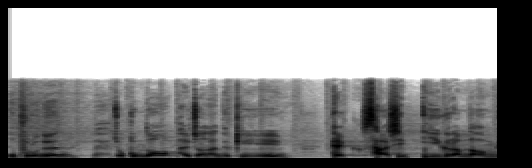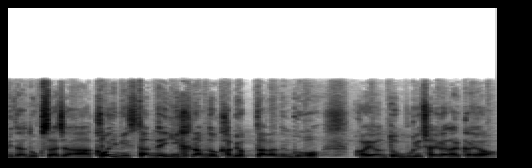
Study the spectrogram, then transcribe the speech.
5%는 네, 조금 더 발전한 느낌. 142g 나옵니다, 녹사자. 거의 비슷한데 2g 더 가볍다라는 거. 과연 또 무게 차이가 날까요?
